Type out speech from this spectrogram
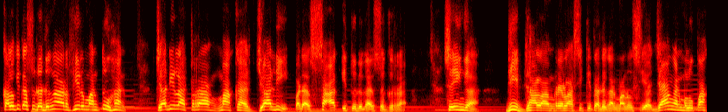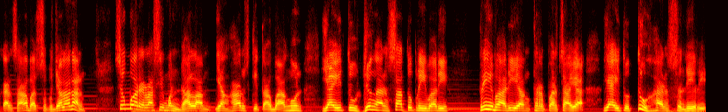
kalau kita sudah dengar firman Tuhan, jadilah terang, maka jadi pada saat itu dengan segera. Sehingga di dalam relasi kita dengan manusia, jangan melupakan sahabat seperjalanan. Sebuah relasi mendalam yang harus kita bangun, yaitu dengan satu pribadi pribadi yang terpercaya, yaitu Tuhan sendiri,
